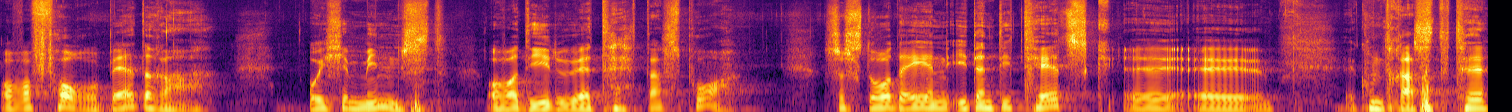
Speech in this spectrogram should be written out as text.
over forbedere, og ikke minst over de du er tettest på, så står det i en identitetskontrast eh, eh, til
